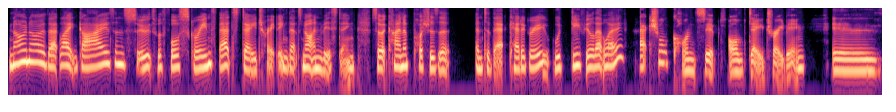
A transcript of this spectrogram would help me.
no, no, that like guys in suits with four screens, that's day trading. That's not investing. So it kind of pushes it into that category. Would do you feel that way? Actual concept of day trading is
